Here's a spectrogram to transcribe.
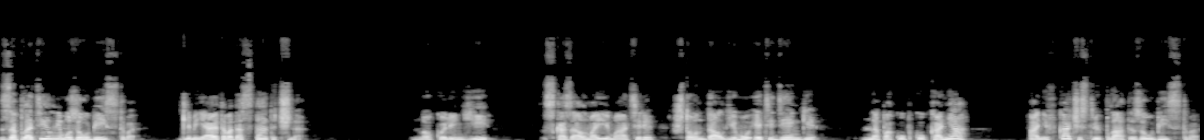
заплатил ему за убийство. Для меня этого достаточно. Но Колиньи сказал моей матери, что он дал ему эти деньги на покупку коня, а не в качестве платы за убийство,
